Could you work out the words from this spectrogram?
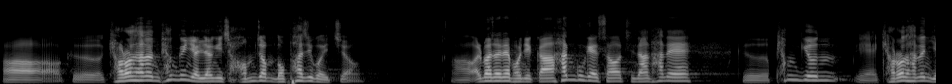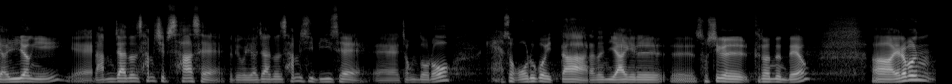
어, 그 결혼하는 평균 연령이 점점 높아지고 있죠. 어, 얼마 전에 보니까 한국에서 지난 한해 그 평균 예, 결혼하는 연령이 예, 남자는 34세 그리고 여자는 32세 예, 정도로 계속 오르고 있다라는 이야기를 소식을 들었는데요. 어, 여러분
